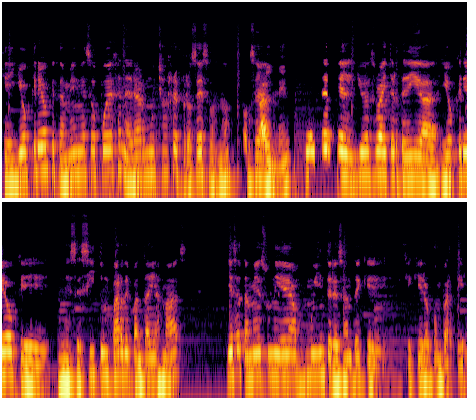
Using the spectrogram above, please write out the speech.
que yo creo que también eso puede generar muchos reprocesos, ¿no? Totalmente. O sea, puede ser que el UX Writer te diga, yo creo que necesito un par de pantallas más, y esa también es una idea muy interesante que, que quiero compartir,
